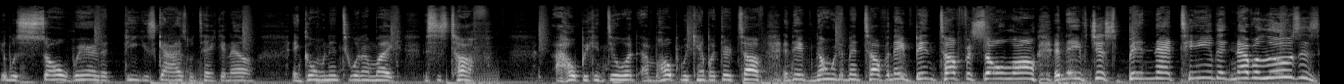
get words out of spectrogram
It was so rare that these guys would take an L. And going into it, I'm like, this is tough. I hope we can do it. I'm hoping we can, but they're tough. And they've known they've been tough, and they've been tough for so long. And they've just been that team that never loses.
